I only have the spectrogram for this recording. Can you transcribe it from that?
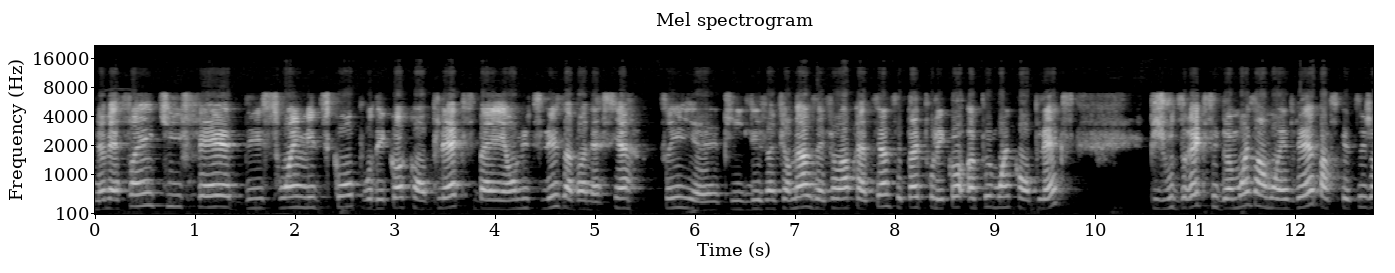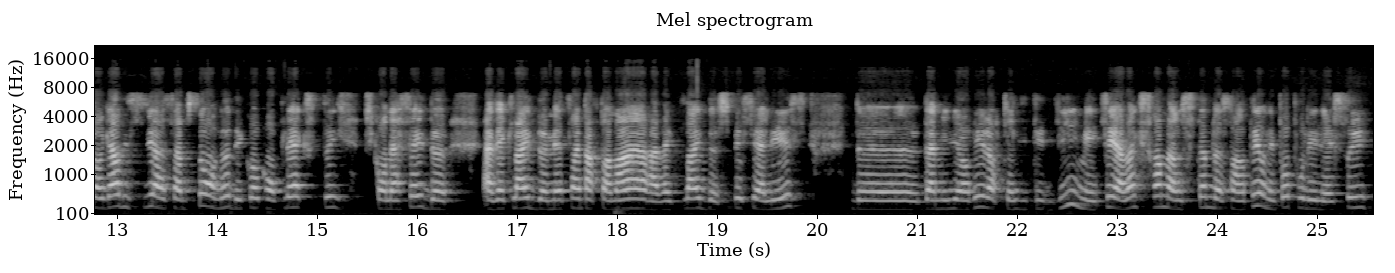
Le médecin qui fait des soins médicaux pour des cas complexes, ben on l'utilise à bon escient. Euh, puis les infirmières, les infirmières praticiennes, c'est peut-être pour les cas un peu moins complexes. Puis je vous dirais que c'est de moins en moins vrai parce que, tu sais, je regarde ici à SAMSA, on a des cas complexes, tu sais, puis qu'on essaie de, avec l'aide de médecins partenaires, avec l'aide de spécialistes, de, d'améliorer leur qualité de vie. Mais, tu sais, avant qu'ils se rendent dans le système de santé, on n'est pas pour les laisser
